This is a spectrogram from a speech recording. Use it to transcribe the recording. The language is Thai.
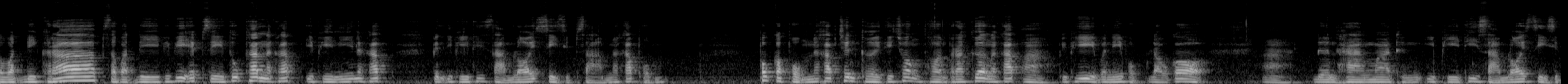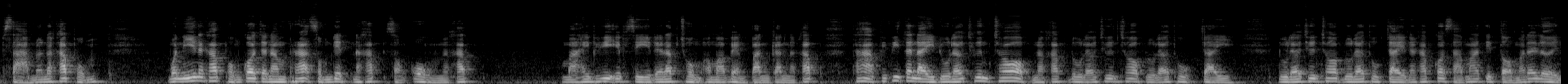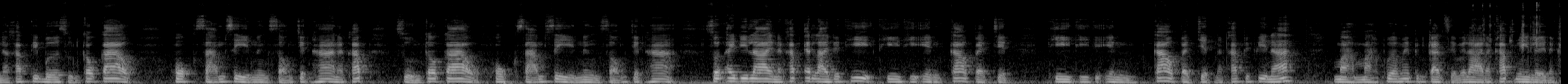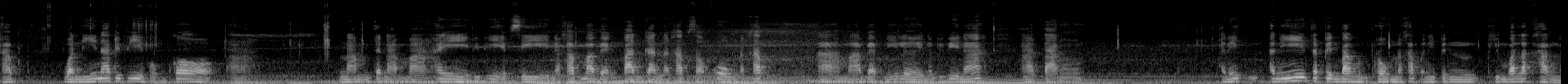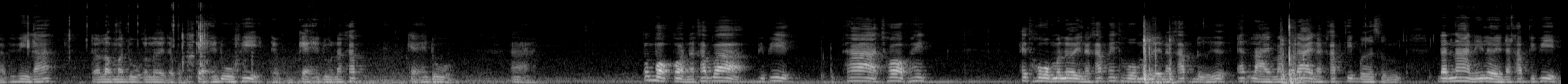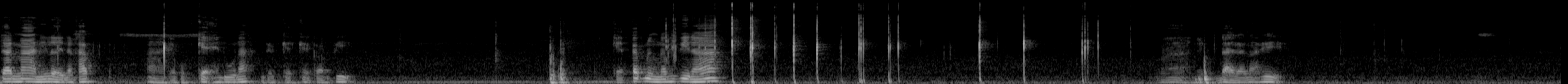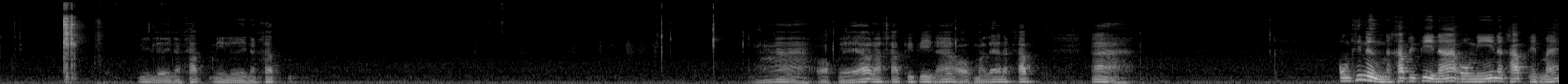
สวัสดีครับ สวัสดีพี่พี่ๆ FC ทุกท่านนะครับ EP นี้นะครับเป็น EP ที่ 343 นะครับผม พบกับผมนะครับ เช่นเคยที่ช่องทอนพระเครื่องนะครับอ่าพี่พี่วันนี้ผมเราก็อ่าเดินทางมาถึง EP ที่ 343 แล้วนะครับผมวันนี้นะครับผมก็จะนำพระสมเด็จนะครับสององค์นะครับมาให้พี่พี่ FC ได้รับชมเอามาแบ่งปันกันนะครับ ถ้าหากพี่พี่ท่านใดดูแล้วชื่นชอบนะครับ ดูแล้วชื่นชอบดูแล้วถูกใจ ดูแล้วชื่นชอบดูแล้วถูกใจนะครับ ก็สามารถติดต่อมาได้เลยนะครับ ที่เบอร์ 0 9 9 6 3 4 1 2 7 5 นะครับ 0 9 9 6 3 4 1 2 7 5 ส่วน ID Line นะครับ แอดไลน์ได้ที่ TTN 987 TTN 987 นะครับพี่ๆนะ มามาเพื่อไม่เป็นการเสียเวลานะครับ นี่เลยนะครับ วันนี้นะพี่ๆผมก็อ่านำจะนำมาให้พี่ๆ FC นะครับมาแบ่งปันกันนะครับสององค์นะครับ อ่ามาแบบนี้เลยนะพี่ๆนะอ่าต่าง อันนี้อันนี้จะเป็นบางขุนพรมนะครับ อันนี้เป็นพิมพ์วัดระฆังนะพี่ๆนะเดี๋ยวเรามาดูกันเลยเดี๋ยวผมแกะให้ดูพี่เดี๋ยวผมแกะให้ดูนะครับ แกะให้ดูอ่าต้องบอกก่อนนะครับว่าพี่ๆถ้าชอบให้ให้โทรมาเลยนะครับ ให้โทรมาเลยนะครับ หรือแอดไลน์มาก็ได้นะครับ ที่เบอร์ศูนย์ด้านหน้านี้เลยนะครับ พี่ๆด้านหน้านี้เลยนะครับอ่าเดี๋ยวผมแกะให้ดูนะ เดี๋ยวแกะแกะก่อนพี่ แกะแป๊บหนึ่งนะพี่ๆนะ อ่าเดี๋ยว ได้แล้วนะพี่ นี่เลยนะครับ นี่เลยนะครับอ่าออกแล้วนะครับ พี่ๆนะออกมาแล้วนะครับ อ่า องค์ที่หนึ่งนะครับ พี่ๆนะ องค์นี้นะครับเห็นไหม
